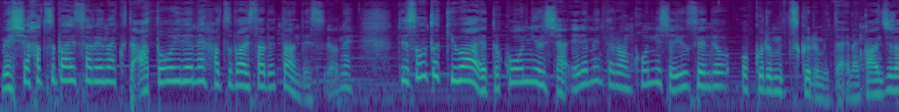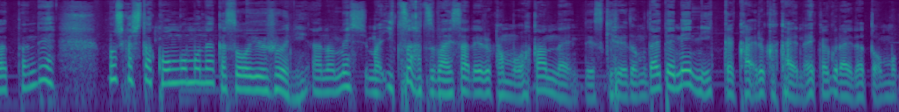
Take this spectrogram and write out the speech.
メッシュ発売されなくて、後追いでね、発売されたんですよね。で、その時は、えっと、購入者、エレメンタル1購入者優先で送る、作るみたいな感じだったんで、もしかしたら今後もなんかそういう風に、あの、メッシュ、まあ、いつ発売されるかもわかんないんですけれども、だいたい年に1回買えるか買えないかぐらいだと思っ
